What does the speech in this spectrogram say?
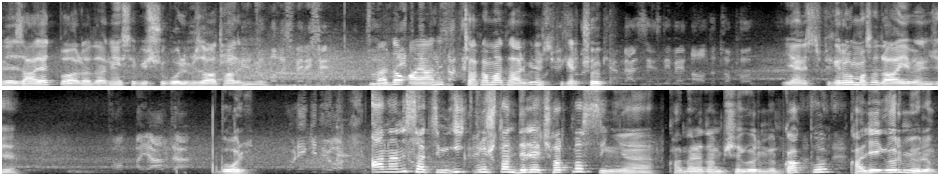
Rezalet bu arada. Neyse biz şu golümüzü atalım diyor. Ver de o ayağını Çakamak harbiden spiker çöp. Yani spiker olmasa daha iyi bence. Gol. Ananı satayım ilk vuruştan direğe çarpmazsın ya. Kameradan bir şey görmüyorum. Gakpo kaleyi görmüyorum.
